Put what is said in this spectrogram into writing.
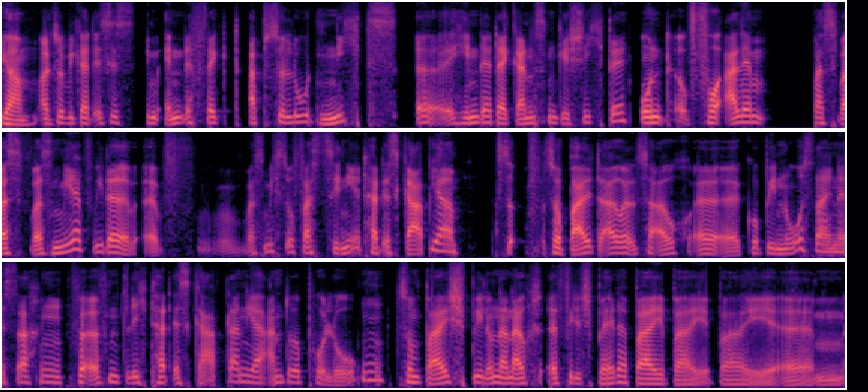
Ja, also wie gesagt, es ist im Endeffekt absolut nichts äh, hinter der ganzen Geschichte und äh, vor allem, was, was, was mir wieder, äh, was mich so fasziniert hat, es gab ja, so, sobald also auch äh, Gobineau seine Sachen veröffentlicht hat, es gab dann ja Anthropologen zum Beispiel und dann auch äh, viel später bei, bei, bei ähm,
